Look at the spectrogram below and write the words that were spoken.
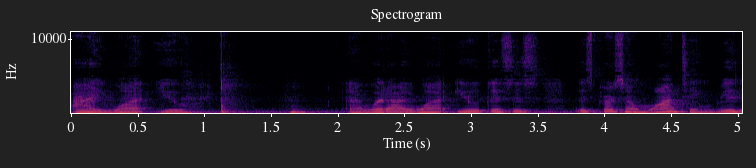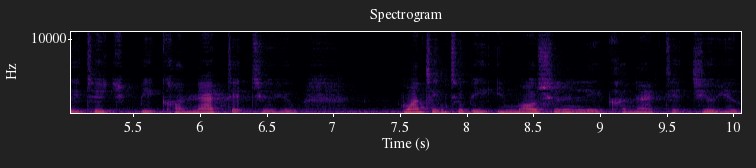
I want you. Hmm. And what I want you, this is this person wanting really to be connected to you, wanting to be emotionally connected to you.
